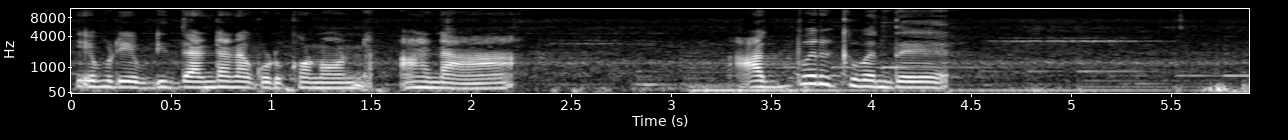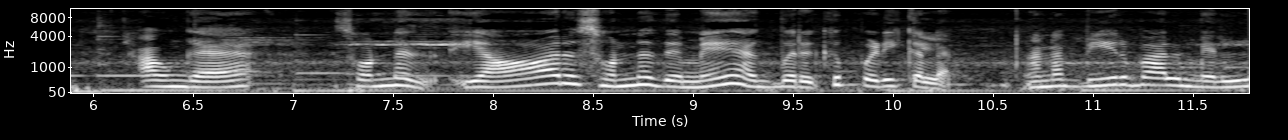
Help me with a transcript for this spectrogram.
எப்படி எப்படி தண்டனை கொடுக்கணும்னு. ஆனால் அக்பருக்கு வந்து அவங்க சொன்னது யார் சொன்னதுமே அக்பருக்கு பிடிக்கலை. ஆனால் பீர்பால் மெல்ல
